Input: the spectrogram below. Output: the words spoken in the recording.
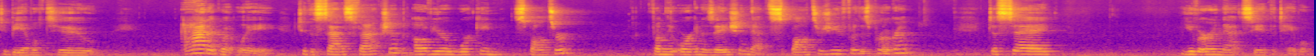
to be able to adequately, to the satisfaction of your working sponsor from the organization that sponsors you for this program, to say, you've earned that seat at the table.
